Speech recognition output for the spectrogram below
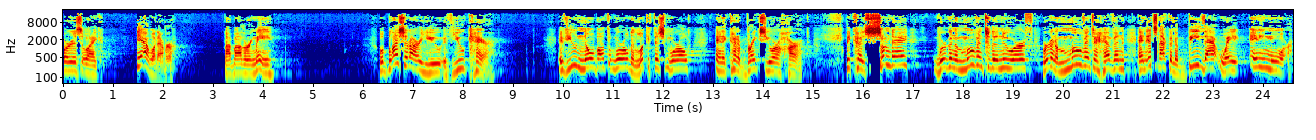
Or is it like, yeah, whatever, not bothering me. Well, blessed are you if you care. If you know about the world and look at this world and it kind of breaks your heart. Because someday we're going to move into the new earth. We're going to move into heaven and it's not going to be that way anymore.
